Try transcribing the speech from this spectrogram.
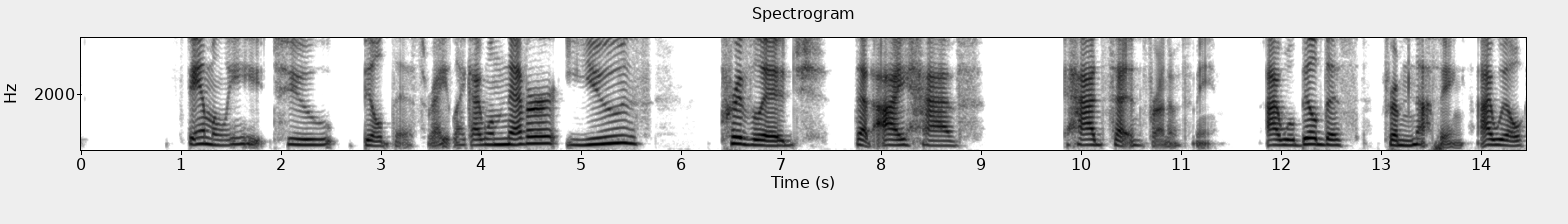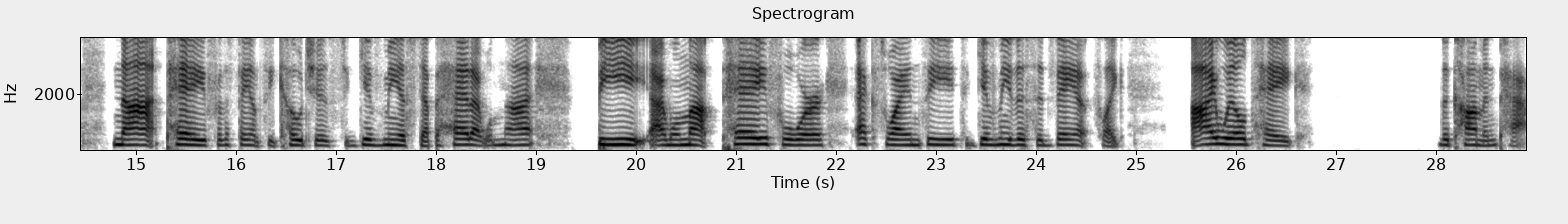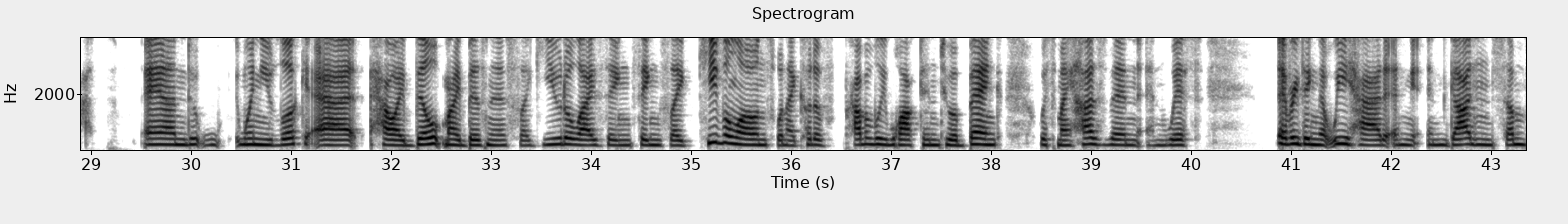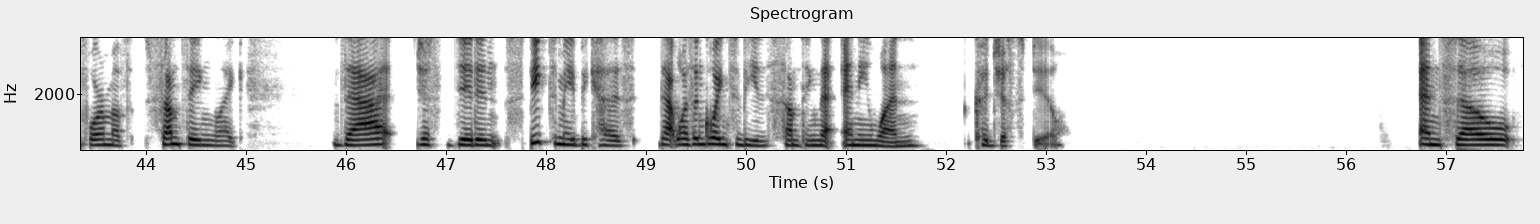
family to build this, right? Like I will never use privilege that I have had set in front of me. I will build this from nothing. I will not pay for the fancy coaches to give me a step ahead. I will not be, I will not pay for X, Y, and Z to give me this advance. Like, I will take the common path. And when you look at how I built my business, like utilizing things like Kiva loans when I could have probably walked into a bank with my husband and with everything that we had and and gotten some form of something like that just didn't speak to me because that wasn't going to be something that anyone could just do. And so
